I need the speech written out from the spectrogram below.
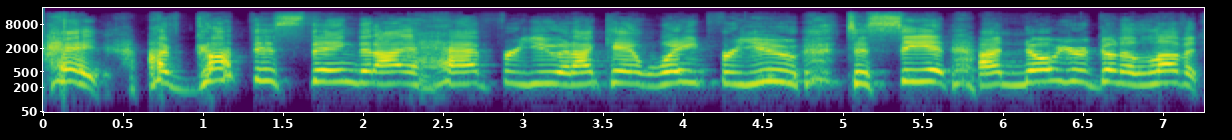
Hey, I've got this thing that I have for you, and I can't wait for you to see it. I know you're gonna love it.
